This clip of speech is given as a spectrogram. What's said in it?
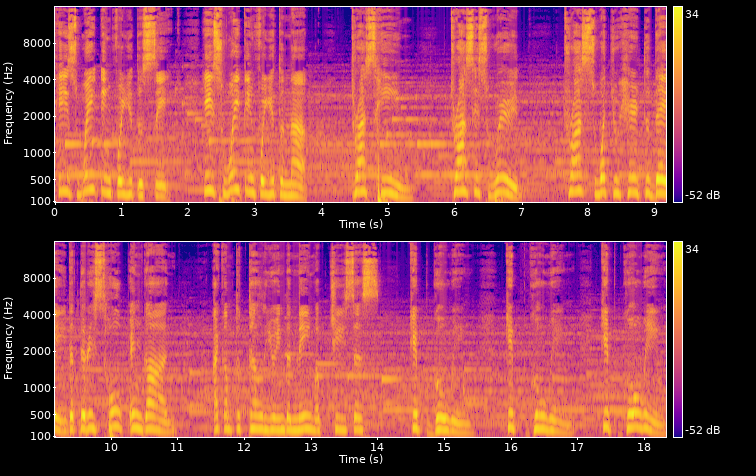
He is waiting for you to say. He is waiting for you to knock. Trust Him. Trust His word. Trust what you hear today that there is hope in God. I come to tell you in the name of Jesus keep going, keep going, keep going.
